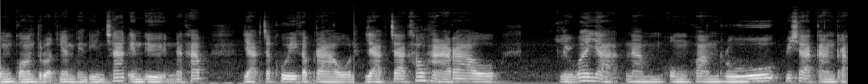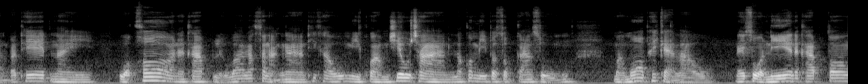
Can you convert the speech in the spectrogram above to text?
องค์กรตรวจเงินแผ่นดินชาติอื่น ๆนะครับ อยากจะคุยกับเรา อยากจะเข้าหาเราหรือว่าอยากนำองค์ความรู้วิชาการต่างประเทศใน หัวข้อนะครับหรือว่าลักษณะงานที่เขามีความเชี่ยวชาญ แล้วก็มีประสบการณ์สูงมามอบให้แก่เรา ในส่วนนี้นะครับต้อง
